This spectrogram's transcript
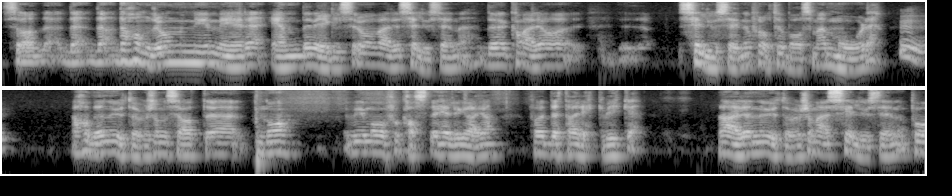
så det, det, det, handler om mye mer enn bevegelser å være selvjusterende. Det kan være å selvjusterende i forhold til hva som er målet. Mm. Jeg hadde en utøver som sa at eh, nå vi må forkaste hele greia, for dette rekker vi ikke. Det er en utøver som er selvjusterende på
